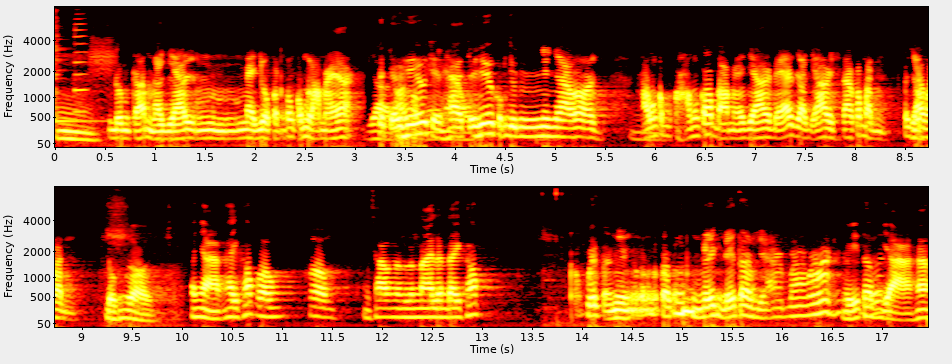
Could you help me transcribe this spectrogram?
Ừ. Đừng cả mẹ già, mẹ vô mình cũng cũng là mẹ Giờ Cái chữ hiếu thì hai chữ hiếu cũng như, như nhau thôi. Không có không có bà mẹ già đẻ ra vợ thì sao có mình có vợ mình. Đúng rồi. Ở nhà hay khóc không? Không. Sao nên lên nay lên đây khóc? Không biết tự nhiên có nghĩ nghĩ tới già ba má. Nghĩ tới ông già ha.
